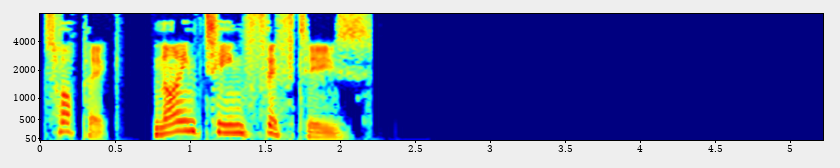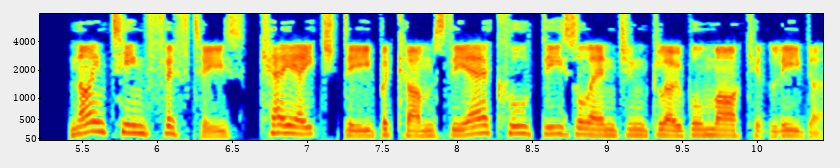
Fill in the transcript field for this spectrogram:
Topic 1950s 1950s, KHD becomes the air-cooled diesel engine global market leader.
